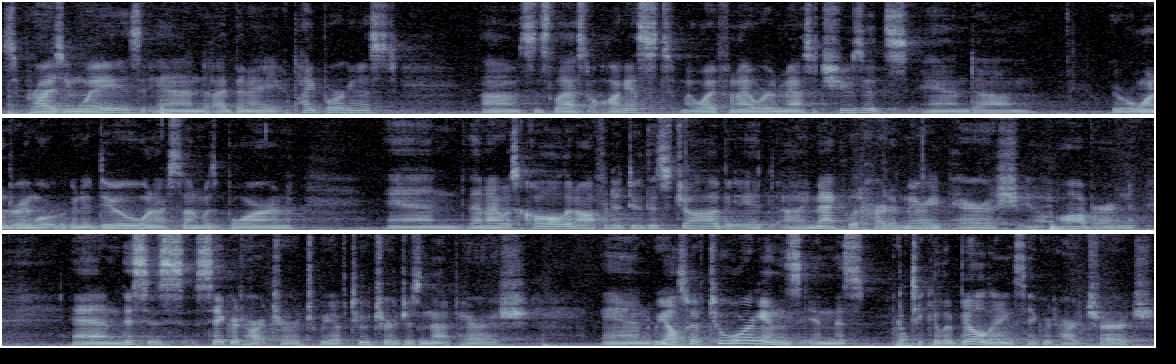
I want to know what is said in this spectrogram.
surprising ways, and I've been a pipe organist um, since last August. My wife and I were in Massachusetts, and um, we were wondering what we were going to do when our son was born. And then I was called and offered to do this job at uh, Immaculate Heart of Mary Parish in Auburn. And this is Sacred Heart Church. We have two churches in that parish. And we also have two organs in this particular building, Sacred Heart Church.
